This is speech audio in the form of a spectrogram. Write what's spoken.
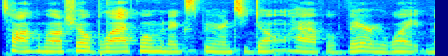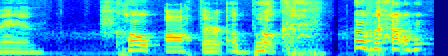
talk about your black woman experience, you don't have a very white man co-author a book about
